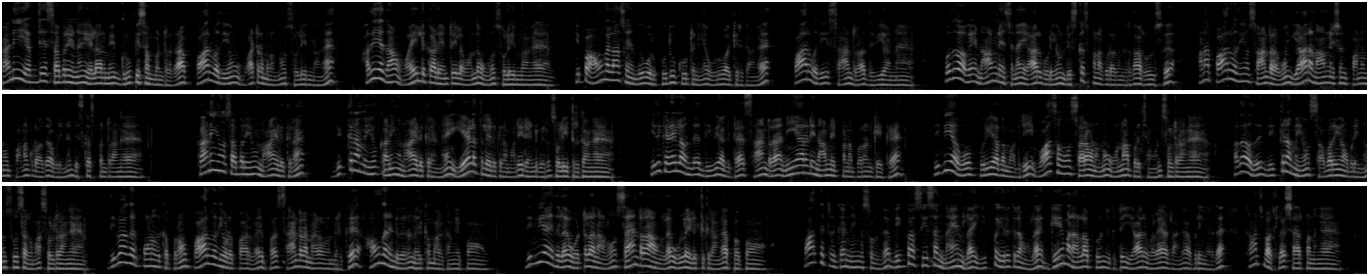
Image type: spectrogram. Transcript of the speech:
கனி FJ சபரின்னு எல்லாருமே groupism பண்ணுறதா பார்வதியும் வாட்டர்மலனும் சொல்லியிருந்தாங்க. அதே தான் வைல்டு கார்டு என்ட்ரியில் வந்தவங்களும் சொல்லியிருந்தாங்க. இப்போ அவங்கெல்லாம் சேர்ந்து ஒரு புது கூட்டணியை உருவாக்கியிருக்காங்க. பார்வதி சாண்ட்ரா திவ்யான்னு பொதுவாகவே நாமினேஷனை யார் கூடயும் டிஸ்கஸ் பண்ணக்கூடாதுங்கிறதா ரூல்ஸு ஆனால் பார்வதியும் சாண்ட்ராவும் யாரை நாமினேஷன் பண்ணணும் பண்ணக்கூடாது அப்படின்னு டிஸ்கஸ் பண்ணுறாங்க கனியும் சபரையும் நான் எடுக்கிறேன். விக்ரமையும் கனியும் நான் எடுக்கிறேன்னு ஏலத்தில் எடுக்கிற மாதிரி ரெண்டு பேரும் சொல்லிகிட்டு இருக்காங்க. இதுக்கிடையில் வந்து திவ்யா கிட்ட சாண்ட்ரா நீ யாரடி நாமினேட் பண்ண போகிறோன்னு கேட்க திவ்யாவோ புரியாத மாதிரி வாசவும் சரவணனும் ஒன்றா படித்தவங்கன்னு சொல்கிறாங்க அதாவது விக்ரமையும் சபரையும் அப்படின்னு சூசகமாக சொல்கிறாங்க திவாகர் போனதுக்கப்புறம் பார்வதியோட பார்வை இப்போ சாண்ட்ரா மேலே விழுந்திருக்கு. அவங்க ரெண்டு பேரும் நெருக்கமாக இருக்காங்க இப்போ. திவ்யா இதில் ஒட்டலைனாலும் சாண்ட்ரா அவங்கள உள்ளே இழுத்துக்கிறாங்க அப்பப்போ. பார்த்துட்ருக்கேன் நீங்கள் சொல்லுங்கள் பிக் பாஸ் சீசன் நைனில் இப்போ இருக்கிறவங்கள கேமை நல்லா புரிஞ்சுக்கிட்டு யார் விளையாடுறாங்க அப்படிங்கிறத கமெண்ட்ஸ் பாக்ஸில் ஷேர் பண்ணுங்கள்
